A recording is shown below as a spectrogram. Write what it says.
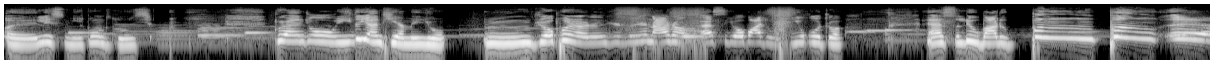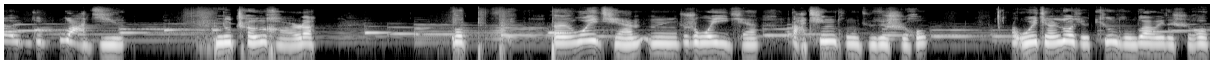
呃，类似迷宫的东西。不然就一个掩体也没有。嗯，只要碰上人，就直接拿上 S 幺八九七或者 S 六八六，嘣嘣，哎，就挂机，你就成孩了。我，嗯，我以前，嗯，就是我以前打青铜局的时候，我以前热血青铜段位的时候，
